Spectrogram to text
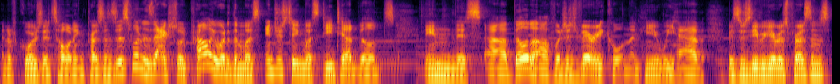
and of course it's holding presents. This one is actually probably one of the most interesting, most detailed builds in this uh, build off, which is very cool. And then here we have Mr. Zebra Gamer's presents,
